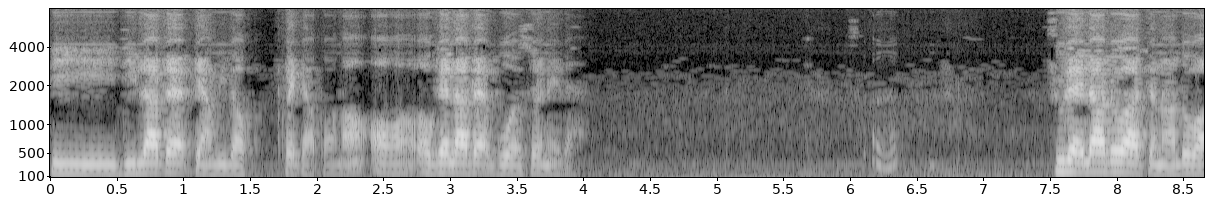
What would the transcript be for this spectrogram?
ဒီဒီလတက်ပြန်ပြီးတော့ဖွင့်တာပေါ့နော်အော်အော်ဂဲလတက်အခုဆွဲနေတယ်ဇူလိုင်လတော့ကကျွန်တော်တို့က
